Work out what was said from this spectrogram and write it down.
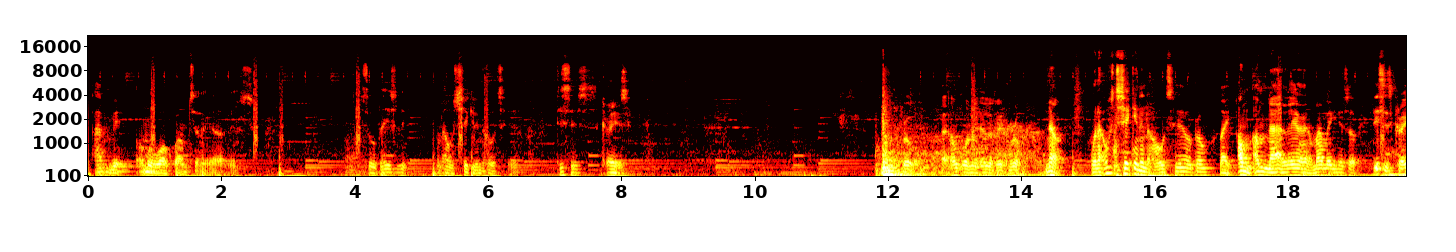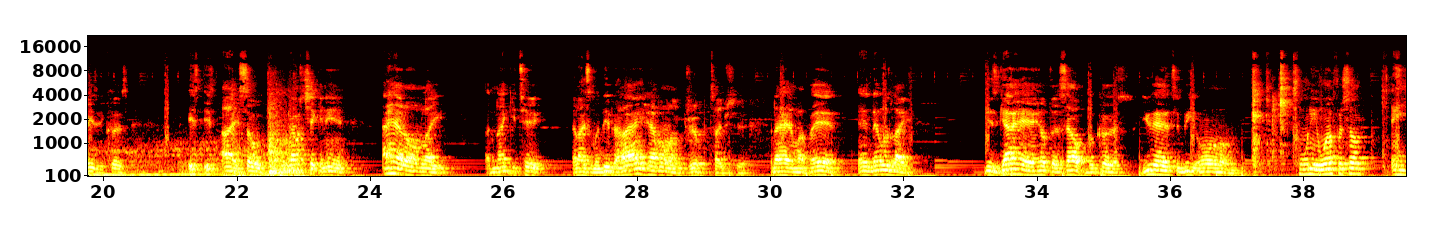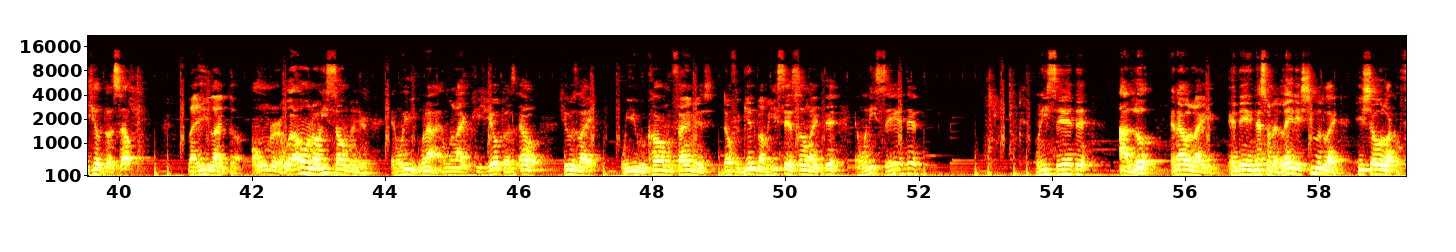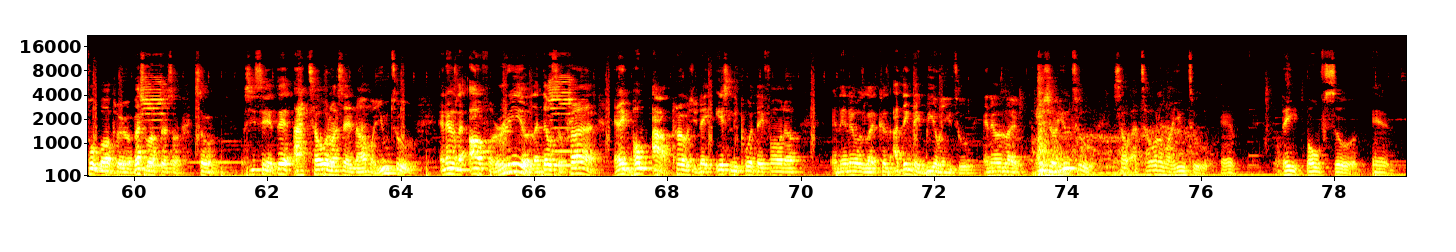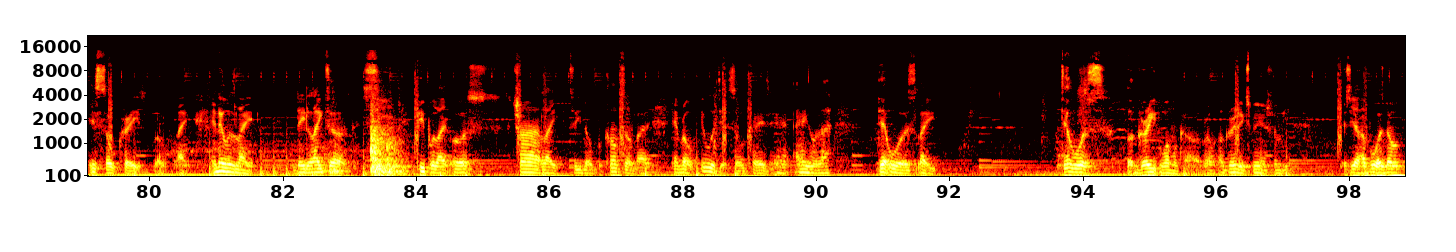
I admit, I'm gonna walk while I'm telling y'all this. So basically, when I was checking in the hotel, this is crazy. Bro, I'm going in the elevator, bro. Now, when I was checking in the hotel, bro, like I'm I'm not laying, I'm not making this up. This is crazy because it's it's alright, so when I was checking in, I had on like a Nike Tech and like some Adidas. I ain't have on like drip type shit. And I had my bag. And that was like this guy had helped us out because you had to be on 21 for something and he helped us out. Like he like the owner. Well, I don't know, he's somewhere here. And when he when I when like he helped us out, he was like, when you become famous, don't forget about me. He said something like that. And when he said that, when he said that, I looked and I was like, and then that's when the lady, she was like, he showed like a football player, a basketball player. So, so she said that, I told him, I said, no, I'm on YouTube. And they was like, oh, for real? Like, they were surprised. And they both, I promise you, they instantly put their phone up. And then it was like, cause I think they be on YouTube. And it was like, what's your YouTube? So I told them on YouTube. And they both subbed. And it's so crazy, bro. Like, and it was like, they like to see people like us trying like to, you know, become somebody. And bro, it was just so crazy. And I ain't gonna lie, that was like, that was a great woman call, bro. A great experience for me. As y'all boys know,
